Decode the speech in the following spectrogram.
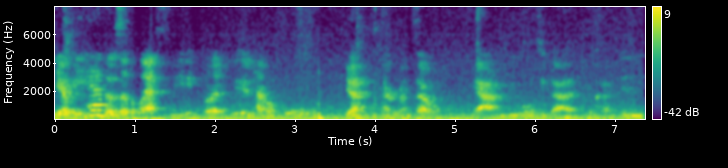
Yeah, we had those at the last meeting, but we didn't have a full Yeah. everyone, so, yeah, we will do that. Okay. in-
